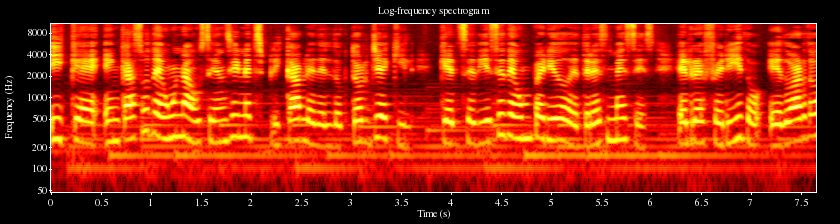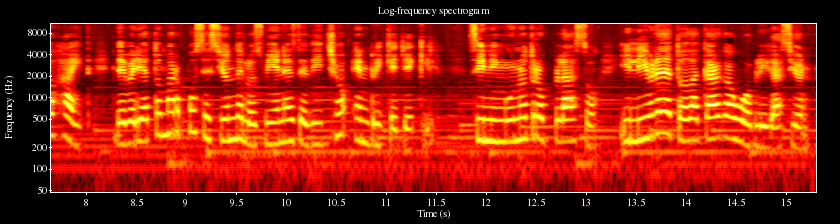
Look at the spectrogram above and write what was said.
y que, en caso de una ausencia inexplicable del Dr. Jekyll que excediese de un periodo de tres meses, el referido Eduardo Hyde debería tomar posesión de los bienes de dicho Enrique Jekyll, sin ningún otro plazo y libre de toda carga u obligación,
